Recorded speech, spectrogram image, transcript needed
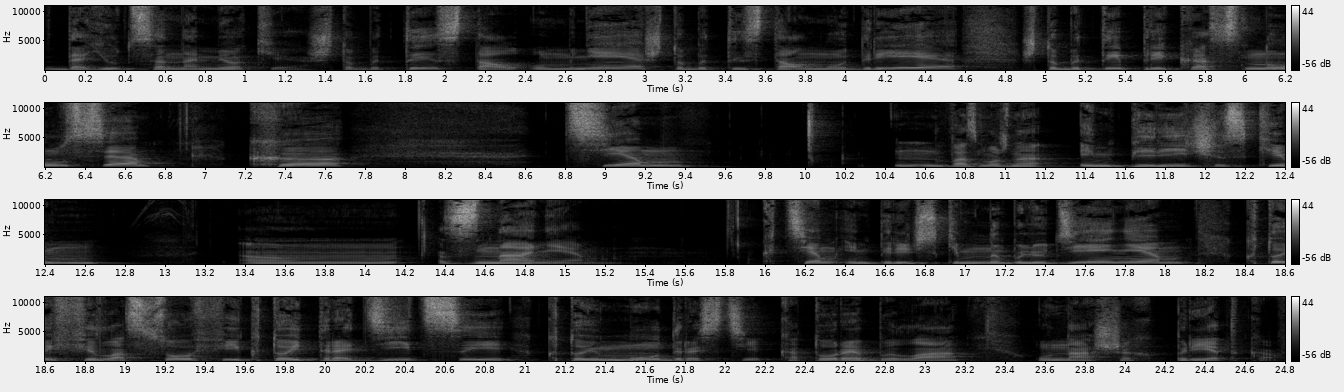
даются намеки, чтобы ты стал умнее, чтобы ты стал мудрее, чтобы ты прикоснулся к тем возможно, эмпирическим эм, знаниям, к тем эмпирическим наблюдениям, к той философии, к той традиции, к той мудрости, которая была у наших предков.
